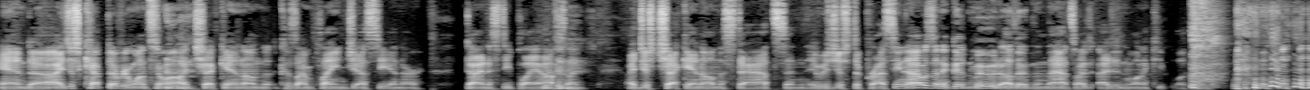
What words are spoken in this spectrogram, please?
And uh, I just kept every once in a while I check in on the because I'm playing Jesse in our dynasty playoffs. I I just check in on the stats and it was just depressing. I was in a good mood other than that, so I, I didn't want to keep looking.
